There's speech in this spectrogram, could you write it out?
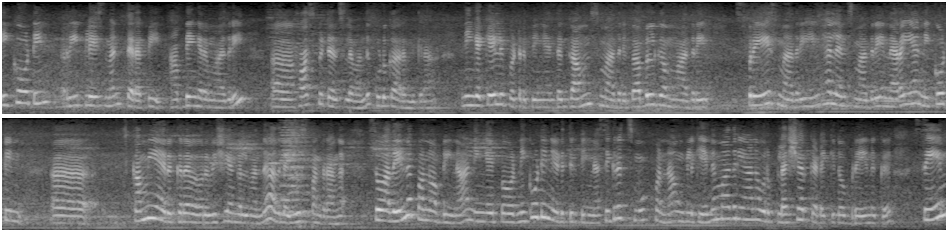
நிக்கோட்டின் ரீப்ளேஸ்மெண்ட் தெரப்பி அப்படிங்கிற மாதிரி ஹாஸ்பிட்டல்ஸில் வந்து கொடுக்க ஆரம்பிக்கிறாங்க. நீங்கள் கேள்விப்பட்டிருப்பீங்க இந்த கம்ஸ் மாதிரி பபிள் கம் மாதிரி ஸ்ப்ரேஸ் மாதிரி இன்ஹலன்ஸ் மாதிரி நிறைய நிக்கோட்டின் கம்மியாக இருக்கிற ஒரு விஷயங்கள் வந்து அதில் யூஸ் பண்ணுறாங்க ஸோ அது என்ன பண்ணும் அப்படின்னா நீங்கள் இப்போ நிக்கோட்டின் எடுத்துக்கிட்டிங்கன்னா சிகரெட் ஸ்மோக் பண்ணால் உங்களுக்கு எந்த மாதிரியான ஒரு ப்ளஷர் கிடைக்குதோ பிரெயினுக்கு same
